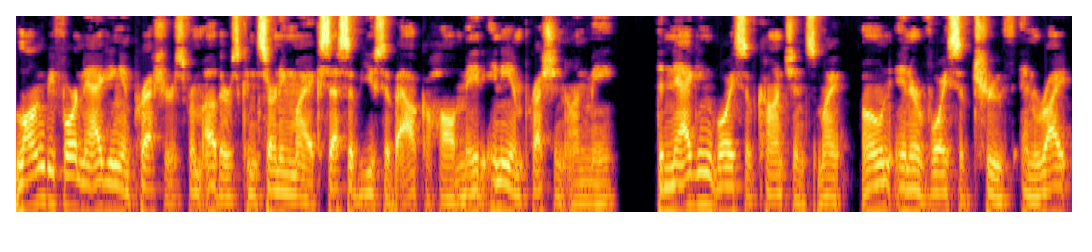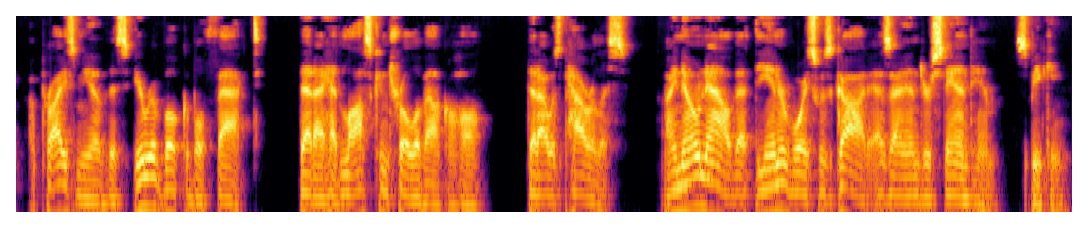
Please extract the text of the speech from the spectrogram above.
Long before nagging and pressures from others concerning my excessive use of alcohol made any impression on me, the nagging voice of conscience, my own inner voice of truth and right apprised me of this irrevocable fact that I had lost control of alcohol, that I was powerless. I know now that the inner voice was God as I understand him speaking.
